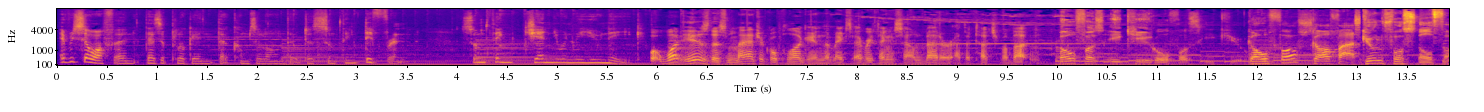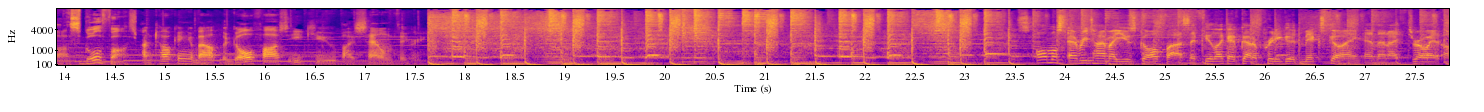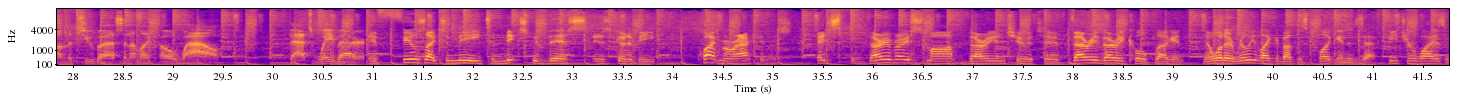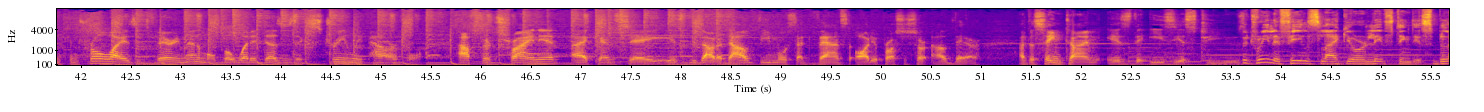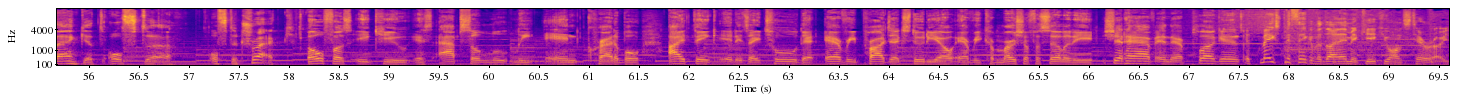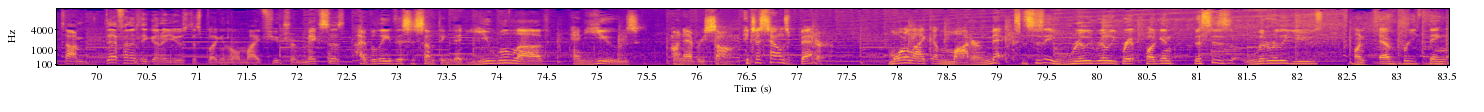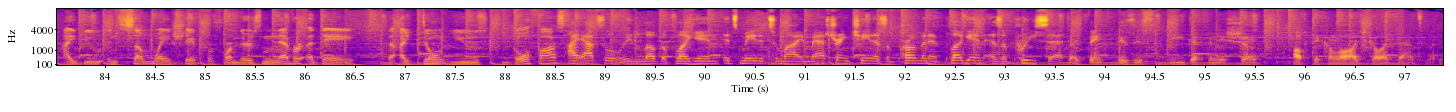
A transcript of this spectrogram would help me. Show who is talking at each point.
Speaker 1: Every so often, there's a plugin that comes along that does something different, something genuinely unique.
Speaker 2: But what is this magical plugin that makes everything sound better at the touch of a button?
Speaker 3: Golfos EQ.
Speaker 4: Golfos EQ.
Speaker 5: Golfos?
Speaker 3: Golfos.
Speaker 6: Golfos. Golfos.
Speaker 7: Gullfoss.
Speaker 2: I'm talking about the Gullfoss EQ by Sound Theory.
Speaker 3: Almost every time I use Gullfoss, I feel like I've got a pretty good mix going, and then I throw it on the two bus, and I'm like, oh wow, that's way better.
Speaker 5: It feels like to me to mix with this is going to be quite miraculous. It's very, very smart, very intuitive, very, very cool plugin.
Speaker 8: Now what I really like about this plugin is that feature-wise and control-wise it's very minimal, but what it does is extremely powerful.
Speaker 4: After trying it, I can say it's without a doubt the most advanced audio processor out there. At the same time, is the easiest to use.
Speaker 6: It really feels like you're lifting this blanket off the off the track.
Speaker 3: Gullfoss EQ is absolutely incredible. I think it is a tool that every project studio, every commercial facility should have in their plugins.
Speaker 9: It makes me think of a dynamic EQ on steroids. I'm definitely going to use this plugin on my future mixes.
Speaker 10: I believe this is something that you will love and use on every song. It just sounds better more like a modern mix.
Speaker 7: This is a really, really great plugin. This is literally used on everything I do in some way, shape, or form. There's never a day that I don't use Gullfoss.
Speaker 11: I absolutely love the plugin. It's made it to my mastering chain as a permanent plugin, as a preset.
Speaker 4: I think this is the definition of technological advancement.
